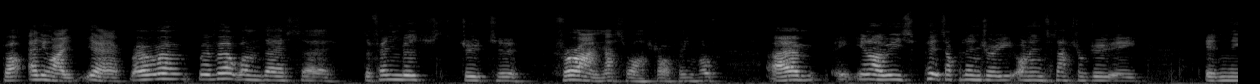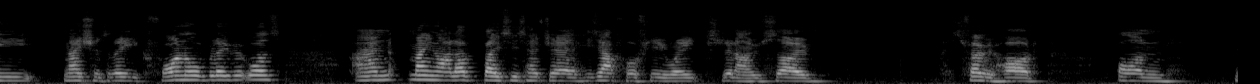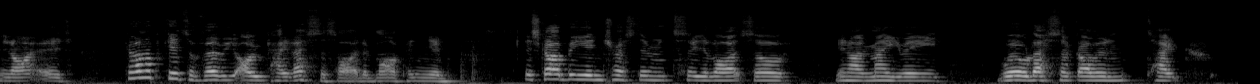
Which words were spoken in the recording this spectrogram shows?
but anyway, yeah, without one of their uh, defenders due to Varane, that's what I was trying to think of. Um, you know, he's picked up an injury on international duty in the Nations League final, I believe it was. And Man United have his yeah, he's out for a few weeks, you know, so it's very hard on United. Going up against a very okay Leicester side, in my opinion. It's going to be interesting to see the likes of, you know, maybe will Leicester go and take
